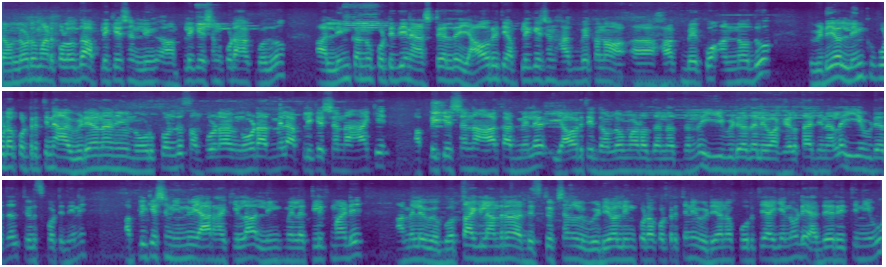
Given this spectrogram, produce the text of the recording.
ಡೌನ್ಲೋಡ್ ಮಾಡ್ಕೊಳ್ಳೋದು ಅಪ್ಲಿಕೇಶನ್ ಲಿಂಕ್ ಅಪ್ಲಿಕೇಶನ್ ಕೂಡ ಹಾಕ್ಬೋದು. ಆ ಲಿಂಕನ್ನು ಕೊಟ್ಟಿದ್ದೀನಿ. ಅಷ್ಟೇ ಅಲ್ಲದೆ ಯಾವ ರೀತಿ ಅಪ್ಲಿಕೇಶನ್ ಹಾಕಬೇಕನ್ನೋ ಹಾಕಬೇಕು ಅನ್ನೋದು ವಿಡಿಯೋ ಲಿಂಕ್ ಕೂಡ ಕೊಟ್ಟಿರ್ತೀನಿ. ಆ ವಿಡಿಯೋನ ನೀವು ನೋಡಿಕೊಂಡು ಸಂಪೂರ್ಣವಾಗಿ ನೋಡಾದ್ಮೇಲೆ ಅಪ್ಲಿಕೇಶನ್ನ ಹಾಕಿ ಅಪ್ಲಿಕೇಶನ್ನ ಹಾಕಾದ್ಮೇಲೆ ಯಾವ ರೀತಿ ಡೌನ್ಲೋಡ್ ಮಾಡೋದು ಅನ್ನೋದನ್ನು ಈ ವಿಡಿಯೋದಲ್ಲಿ ಇವಾಗ ಹೇಳ್ತಾ ಇದ್ದೀನಲ್ಲ, ಈ ವಿಡಿಯೋದಲ್ಲಿ ತಿಳಿಸ್ಕೊಟ್ಟಿದ್ದೀನಿ. ಅಪ್ಲಿಕೇಶನ್ ಇನ್ನೂ ಯಾರು ಹಾಕಿಲ್ಲ ಲಿಂಕ್ ಮೇಲೆ ಕ್ಲಿಕ್ ಮಾಡಿ. ಆಮೇಲೆ ಗೊತ್ತಾಗಿಲ್ಲ ಅಂದರೆ ಡಿಸ್ಕ್ರಿಪ್ಷನಲ್ಲಿ ವಿಡಿಯೋ ಲಿಂಕ್ ಕೂಡ ಕೊಟ್ಟಿರ್ತೀನಿ. ವಿಡಿಯೋನ ಪೂರ್ತಿಯಾಗಿ ನೋಡಿ, ಅದೇ ರೀತಿ ನೀವು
